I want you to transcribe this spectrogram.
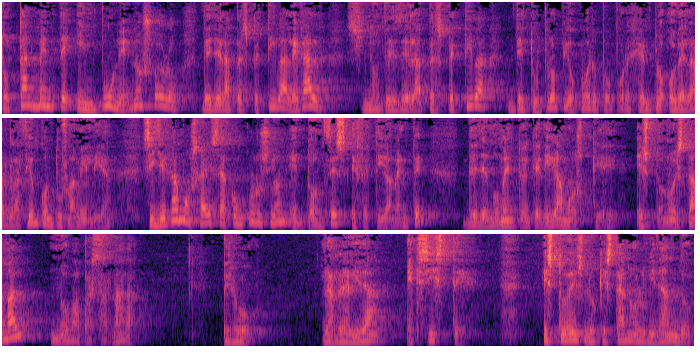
totalmente impune, no solo desde la perspectiva legal, sino desde la perspectiva de tu propio cuerpo, por ejemplo, o de la relación con tu familia. Si llegamos a esa conclusión, entonces, efectivamente, desde el momento en que digamos que esto no está mal, no va a pasar nada. Pero la realidad existe. Esto es lo que están olvidando.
